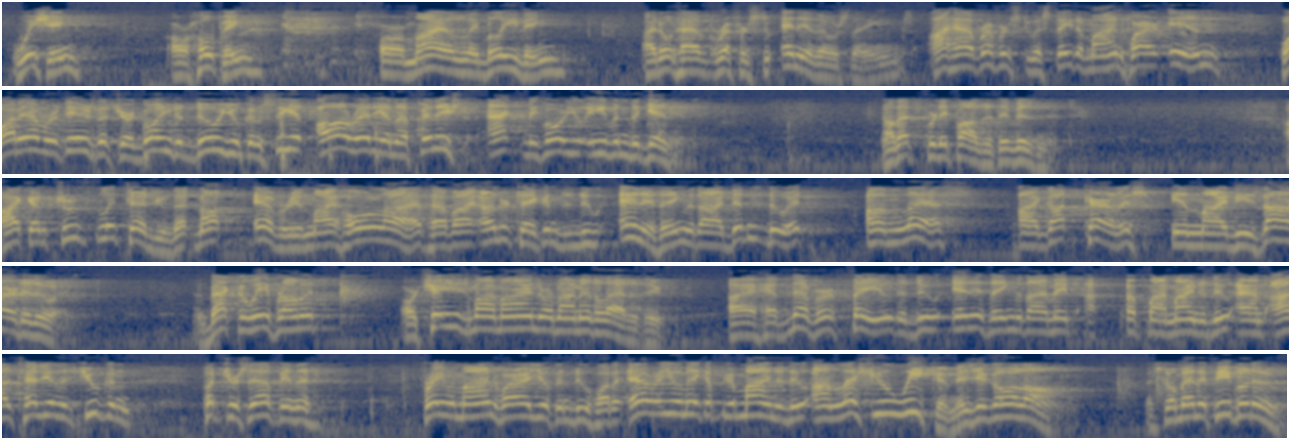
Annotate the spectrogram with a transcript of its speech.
wishing or hoping or mildly believing I don't have reference to any of those things. I have reference to a state of mind wherein whatever it is that you're going to do, you can see it already in a finished act before you even begin it. Now that's pretty positive, isn't it? I can truthfully tell you that not ever in my whole life have I undertaken to do anything that I didn't do it unless I got careless in my desire to do it and backed away from it or changed my mind or my mental attitude. I have never failed to do anything that I made up my mind to do, and I'll tell you that you can put yourself in a frame of mind where you can do whatever you make up your mind to do unless you weaken as you go along. As so many people do.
